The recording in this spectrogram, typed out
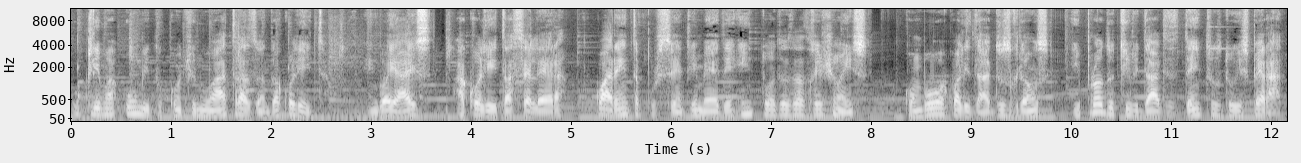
o clima úmido continua atrasando a colheita. Em Goiás, a colheita acelera 40% em média em todas as regiões, com boa qualidade dos grãos e produtividades dentro do esperado.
